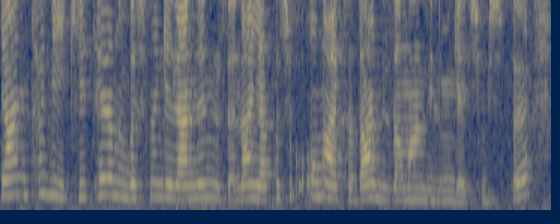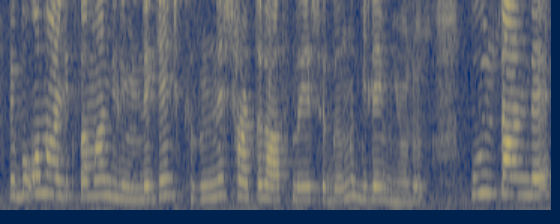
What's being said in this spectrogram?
Yani tabii ki Tera'nın başına gelenlerin üzerinden yaklaşık 10 ay kadar bir zaman dilimi geçmişti. Ve bu 10 aylık zaman diliminde genç kızın ne şartlar altında yaşadığını bilemiyoruz. Bu yüzden de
